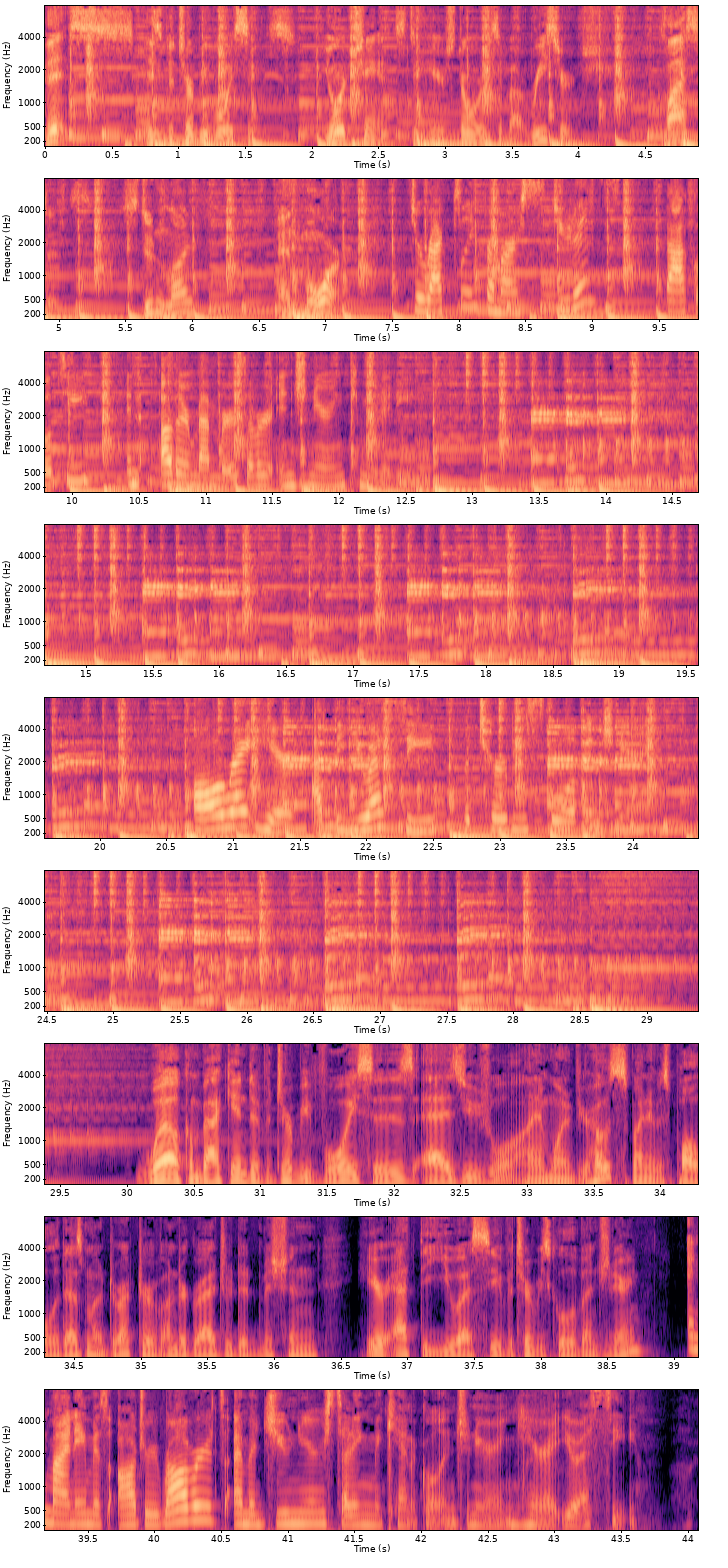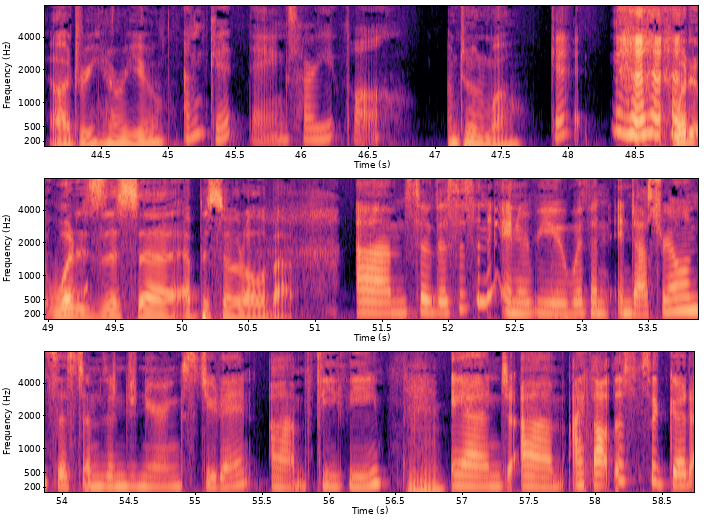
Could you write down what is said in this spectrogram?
This is Viterbi Voices, your chance to hear stories about research, classes, student life, and more. directly from our students, faculty, and other members of our engineering community. All right here at the USC Viterbi School of Engineering. Welcome back into Viterbi Voices. As usual, I am one of your hosts. My name is Paul Ledesma, Director of Undergraduate Admission here at the USC Viterbi School of Engineering. And my name is Audrey Roberts. I'm a junior studying mechanical engineering here at USC. Hi, Audrey, how are you? I'm good, thanks. How are you, Paul? I'm doing well. Good. what What is this uh, episode all about? Um, so this is an interview with an industrial and systems engineering student, um, Fifi, and um, I thought this was a good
